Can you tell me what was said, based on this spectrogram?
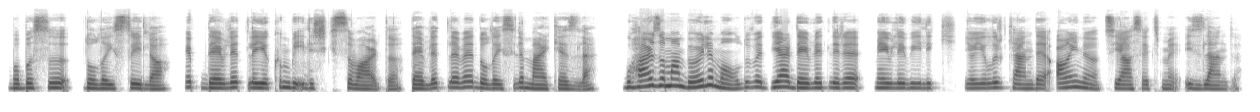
babası dolayısıyla hep devletle yakın bir ilişkisi vardı. Devletle ve dolayısıyla merkezle. Bu her zaman böyle mi oldu ve diğer devletlere Mevlevilik yayılırken de aynı siyaset mi izlendi?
